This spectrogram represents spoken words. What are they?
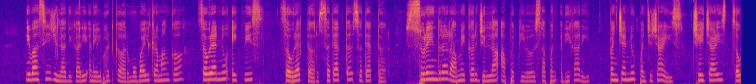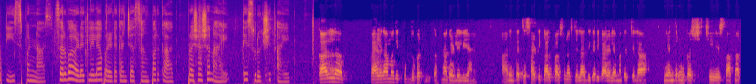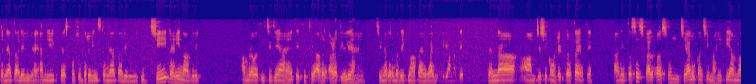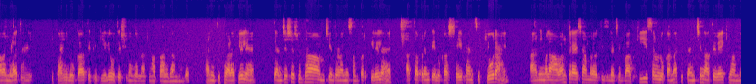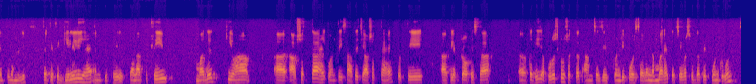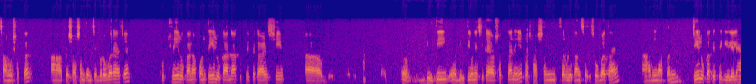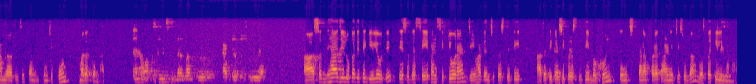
निवासी जिल्हाधिकारी अनिल भटकर मोबाईल क्रमांक चौऱ्याण्णव एकवीस चौऱ्याहत्तर सत्याहत्तर सत्याहत्तर. सुरेंद्र रामेकर जिल्हा आपत्ती व्यवस्थापन अधिकारी पंच्याण्णव पंचेचाळीस छेचाळीस चौतीस पन्नास. सर्व अडकलेल्या पर्यटकांच्या संपर्कात प्रशासन आहे ते सुरक्षित आहेत. काल पहलगामध्ये खूप दुःखद घटना घडलेली आहे आणि त्याच्यासाठी कालपासूनच जिल्हाधिकारी कार्यालयामध्ये जिल्हा नियंत्रण कक्षची स्थापना करण्यात आलेली आहे आणि एक प्रेस सुद्धा रिलीज करण्यात आलेली आहे. की जे काही नागरिक अमरावतीचे जे आहे ते तिथे अड अडकलेले आहे श्रीनगरमध्ये किंवा पहलगाम एरियामध्ये. त्यांना आमच्याशी कॉन्टॅक्ट करता येते. आणि तसंच कालपासून ज्या लोकांची माहिती आम्हाला मिळत आहे की काही लोक तिथे गेले होते श्रीनगरला किंवा पहलगाममध्ये आणि तिथे अडकलेले आहे त्यांच्याशी सुद्धा आमची यंत्रणाने संपर्क केलेला आहे. आत्तापर्यंत ते लोक सेफ अँड सिक्युअर आहे आणि मला आवाहन करायचं आहे अमरावती जिल्ह्याचे बाकी सर्व लोकांना की त्यांचे नातेवाईक किंवा मित्रमंडळी तर तिथे गेलेली आहे आणि तिथे त्यांना कुठलीही मदत किंवा आवश्यकता आहे कोणत्याही साथीची आवश्यकता आहे तर ते कलेक्टर ऑफिसला कधीही अप्रोच करू शकतात. आमचं जे ट्वेंटी फोर सेवन नंबर आहे त्याच्यावर सुद्धा ते फोन करून सांगू शकतात. प्रशासन त्यांचे बरोबर आहे. कुठल्याही लोकांना कोणत्याही लोकांना कुठल्याही प्रकारची भीती भीती होण्याची काही आवश्यकता नाही आहे प्रशासन सर्व लोकांसो सोबत आहे. आणि आपण जे लोक तिथे गेलेले आहे अमरावतीचे त्यां- त्यांची पूर्ण मदत करणार. सध्या जे लोक तिथे गेले होते ते सध्या सेफ अँड सिक्युअर आहेत. जेव्हा त्यांची परिस्थिती आता तिकडची परिस्थिती बघून त्यांची त्यांना परत आणण्याची सुद्धा व्यवस्था केली जाणार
